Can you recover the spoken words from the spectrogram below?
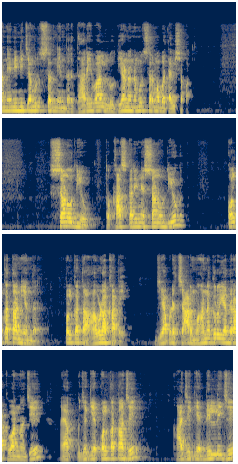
અને એની નીચે અમૃતસરની અંદર ધારીવાલ, લુધિયાણા અને અમૃતસરમાં બતાવી શકાય. શણ ઉદ્યોગ. તો ખાસ કરીને શણ ઉદ્યોગ કોલકાતાની અંદર, કોલકાતા હાવડા ખાતે, જે આપણે ચાર મહાનગરો યાદ રાખવાના છે. આ જગ્યાએ કોલકાતા છે, આ જગ્યાએ દિલ્હી છે,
